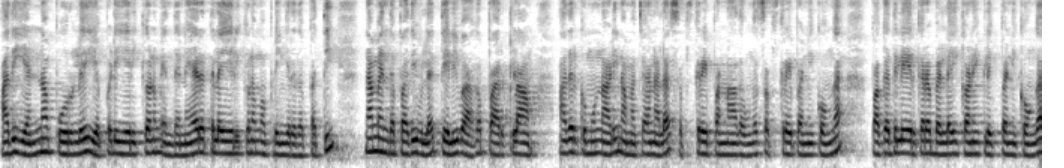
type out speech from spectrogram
அது என்ன பொருள்? எப்படி எரிக்கணும்? எந்த நேரத்தில் எரிக்கணும் அப்படிங்கிறத பற்றி நம்ம இந்த பதிவில் தெளிவாக பார்க்கலாம். அதற்கு முன்னாடி நம்ம சேனலை சப்ஸ்கிரைப் பண்ணாதவங்க சப்ஸ்கிரைப் பண்ணிக்கோங்க. பக்கத்திலே இருக்கிற பெல் ஐக்கானை கிளிக் பண்ணிக்கோங்க.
